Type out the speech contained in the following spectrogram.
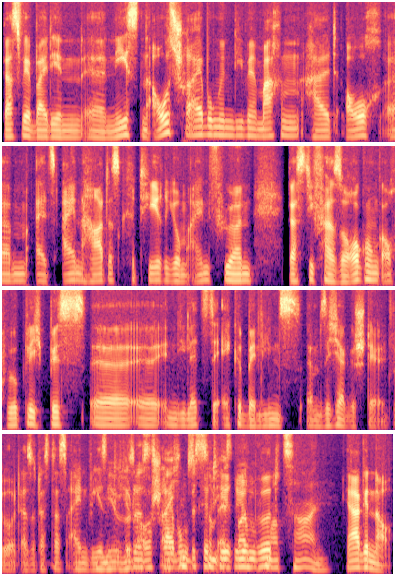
dass wir bei den äh, nächsten Ausschreibungen, die wir machen, halt auch ähm, als ein hartes Kriterium einführen, dass die Versorgung auch wirklich bis äh, äh in die letzte Ecke Berlins ähm, sichergestellt wird. Also dass das ein wesentliches wesentliches Ausschreibungskriterium wird. Ja, genau.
